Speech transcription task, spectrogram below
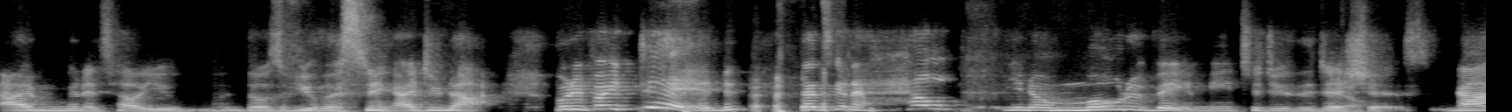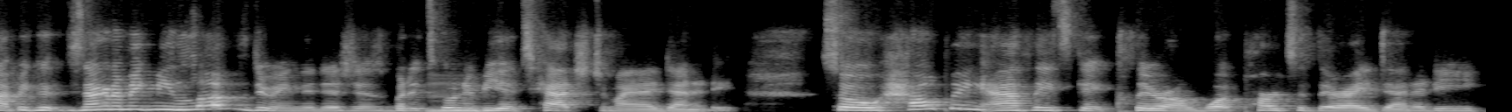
I'm going to tell you, those of you listening, I do not. But if I did, that's going to help, you know, motivate me to do the dishes. Yeah. Not because it's not going to make me love doing the dishes, but it's mm. going to be attached to my identity. So helping athletes get clear on what parts of their identity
